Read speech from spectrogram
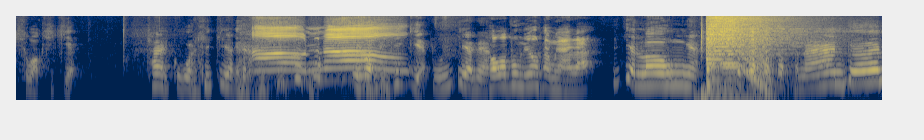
ขี้บอกขี้เกียจใช่กูขี้เกียจเป็นวันที่ขี้เกียจกูขี้เกียจเนี่ยเพราะว่าพรุ่งนี้ต้องทำงานแล้วขี้เกียจลงเนี่ยนานเกิน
